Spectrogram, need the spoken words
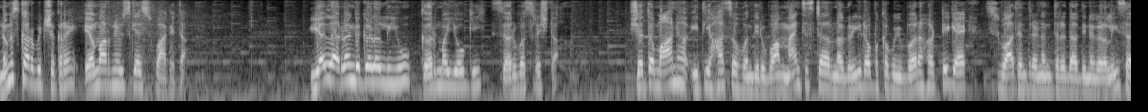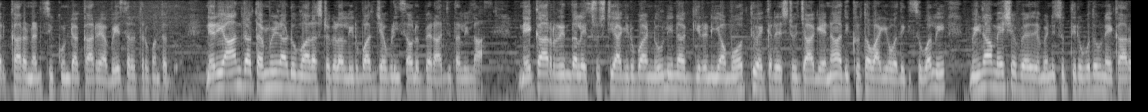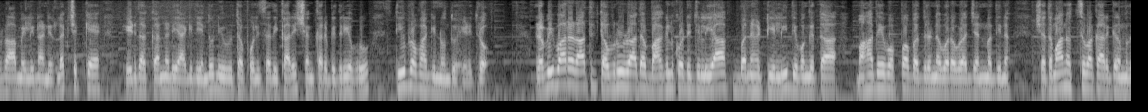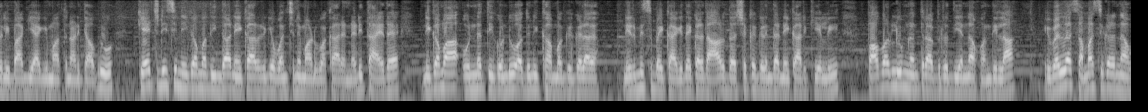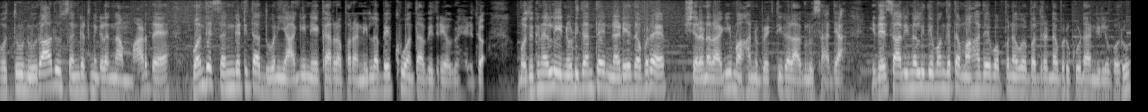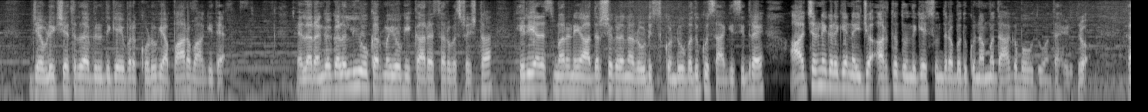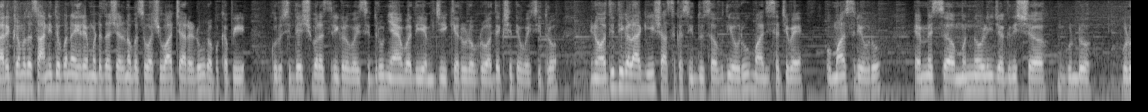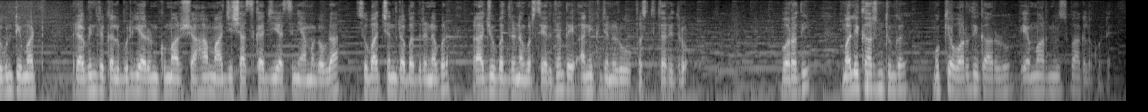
ನಮಸ್ಕಾರ ವೀಕ್ಷಕರೇ ಎಂಆರ್ ನ್ಯೂಸ್ಗೆ ಸ್ವಾಗತ. ಎಲ್ಲ ರಂಗಗಳಲ್ಲಿಯೂ ಕರ್ಮಯೋಗಿ ಸರ್ವಶ್ರೇಷ್ಠ. ಶತಮಾನ ಇತಿಹಾಸ ಹೊಂದಿರುವ ಮ್ಯಾಂಚೆಸ್ಟರ್ ನಗರಿ ರಬಕವಿ ಬನಹಟ್ಟಿಗೆ ಸ್ವಾತಂತ್ರ್ಯ ನಂತರದ ದಿನಗಳಲ್ಲಿ ಸರ್ಕಾರ ನಡೆಸಿಕೊಂಡ ಕಾರ್ಯ ಬೇಸರ ತರುವಂತದ್ದು ನೆರೆಯ ಆಂಧ್ರ, ತಮಿಳುನಾಡು ಮಹಾರಾಷ್ಟ್ರಗಳಲ್ಲಿರುವ ಜವಳಿ ಸೌಲಭ್ಯ ರಾಜ್ಯದಲ್ಲಿಲ್ಲ. ನೇಕಾರರಿಂದಲೇ ಸೃಷ್ಟಿಯಾಗಿರುವ ನೂಲಿನ ಗಿರಣಿಯ ಮೂವತ್ತು ಎಕರೆಯಷ್ಟು ಜಾಗೆಯನ್ನು ಅಧಿಕೃತವಾಗಿ ಒದಗಿಸುವಲ್ಲಿ ಮೀನಾಮೇಷವೆನಿಸುತ್ತಿರುವುದು ನೇಕಾರರ ಮೇಲಿನ ನಿರ್ಲಕ್ಷ್ಯಕ್ಕೆ ಹಿಡಿದ ಕನ್ನಡಿಯಾಗಿದೆ ಎಂದು ನಿವೃತ್ತ ಪೊಲೀಸ್ ಅಧಿಕಾರಿ ಶಂಕರ್ ಬಿದ್ರಿ ಅವರು ತೀವ್ರವಾಗಿ ನೊಂದು ಹೇಳಿದರು. ರವಿವಾರ ರಾತ್ರಿ ತವರೂರಾದ ಬಾಗಲಕೋಟೆ ಜಿಲ್ಲೆಯ ಬನಹಟ್ಟಿಯಲ್ಲಿ ದಿವಂಗತ ಮಹಾದೇವಪ್ಪ ಭದ್ರಣ್ಣವರವರ ಜನ್ಮದಿನ ಶತಮಾನೋತ್ಸವ ಕಾರ್ಯಕ್ರಮದಲ್ಲಿ ಭಾಗಿಯಾಗಿ ಮಾತನಾಡಿದ ಅವರು, ಕೆಎಚ್ಡಿಸಿ ನಿಗಮದಿಂದ ನೇಕಾರರಿಗೆ ವಂಚನೆ ಮಾಡುವ ಕಾರ್ಯ ನಡೀತಾ ಇದೆ. ನಿಗಮ ಉನ್ನತಿಗೊಂಡು ಆಧುನಿಕ ಮಗ್ಗಗಳ ನಿರ್ಮಿಸಬೇಕಾಗಿದೆ. ಕಳೆದ ಆರು ದಶಕಗಳಿಂದ ನೇಕಾರಿಕೆಯಲ್ಲಿ ಪವರ್ ಲೂಮ್ ನಂತರ ಅಭಿವೃದ್ಧಿಯನ್ನ ಹೊಂದಿಲ್ಲ. ಇವೆಲ್ಲ ಸಮಸ್ಯೆಗಳನ್ನ ಹೊತ್ತು ನೂರಾರು ಸಂಘಟನೆಗಳನ್ನ ಮಾಡದೆ ಒಂದೇ ಸಂಘಟಿತ ಧ್ವನಿಯಾಗಿ ನೇಕಾರರ ಪರ ನಿಲ್ಲಬೇಕು ಅಂತ ಬಿದ್ರಿ ಅವರು ಹೇಳಿದ್ರು. ಬದುಕಿನಲ್ಲಿ ನುಡಿದಂತೆ ನಡೆಯದವರೇ ಶರಣರಾಗಿ ಮಹಾನ್ ವ್ಯಕ್ತಿಗಳಾಗಲು ಸಾಧ್ಯ. ಇದೇ ಸಾಲಿನಲ್ಲಿ ದಿವಂಗತ ಮಹಾದೇವಪ್ಪನವರು, ಭದ್ರಣ್ಣವರು ಕೂಡ ನಿಲ್ಲುವರು. ಜವಳಿ ಕ್ಷೇತ್ರದ ಅಭಿವೃದ್ಧಿಗೆ ಇವರ ಕೊಡುಗೆ ಅಪಾರವಾಗಿದೆ. ಎಲ್ಲ ರಂಗಗಳಲ್ಲಿಯೂ ಕರ್ಮಯೋಗಿ ಕಾರ್ಯ ಸರ್ವಶ್ರೇಷ್ಠ. ಹಿರಿಯರ ಸ್ಮರಣೆಯ ಆದರ್ಶಗಳನ್ನು ರೂಢಿಸಿಕೊಂಡು ಬದುಕು ಸಾಗಿಸಿದ್ರೆ ಆಚರಣೆಗಳಿಗೆ ನೈಜ ಅರ್ಥದೊಂದಿಗೆ ಸುಂದರ ಬದುಕು ನಮ್ಮದಾಗಬಹುದು ಅಂತ ಹೇಳಿದ್ರು. ಕಾರ್ಯಕ್ರಮದ ಸಾನ್ನಿಧ್ಯವನ್ನು ಹಿರೇಮಠದ ಶರಣಬಸವ ಶಿವಾಚಾರ್ಯರು, ರಬಕಪಿ ಗುರುಸಿದ್ದೇಶ್ವರ ಶ್ರೀಗಳು ವಹಿಸಿದ್ರು, ನ್ಯಾಯವಾದಿ ಎಂಜಿ ಕೆರೂರ್ ಅವರು ಅಧ್ಯಕ್ಷತೆ ವಹಿಸಿದ್ರು. ಇನ್ನು ಅತಿಥಿಗಳಾಗಿ ಶಾಸಕ ಸಿದ್ದು ಸವದಿ ಅವರು ಮಾಜಿ ಸಚಿವೆ ಉಮಾಶ್ರೀ ಅವರು ಎಂಎಸ್ ಮುನ್ನೋಳಿ ಜಗದೀಶ್ ಗುಂಡು ಗುಡುಗುಂಟಿಮಠ್ ರವೀಂದ್ರ ಕಲಬುರ್ಗಿ, ಅರುಣ್ ಕುಮಾರ್ ಶಹಾ, ಮಾಜಿ ಶಾಸಕ ಜಿಎಸ್ ನ್ಯಾಮಗೌಡ, ಸುಭಾಷ್ ಚಂದ್ರ ಭದ್ರನವರ್, ರಾಜು ಭದ್ರನವರ್ ಸೇರಿದಂತೆ ಅನೇಕ ಜನರು ಉಪಸ್ಥಿತರಿದ್ದರು. ವರದಿ, ಮಲ್ಲಿಕಾರ್ಜುನ್ ತುಂಗಲ್, ಮುಖ್ಯ ವರದಿಗಾರರು, ಎಂಆರ್ ನ್ಯೂಸ್ ಬಾಗಲಕೋಟೆ.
